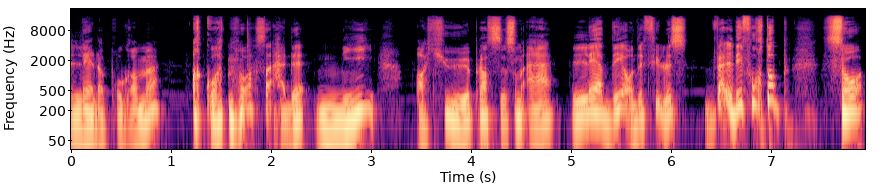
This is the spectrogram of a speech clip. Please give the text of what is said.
Lederprogrammet. Akkurat nå så er det 9 av 20 plasser som er ledige, og det fylles veldig fort opp. Så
